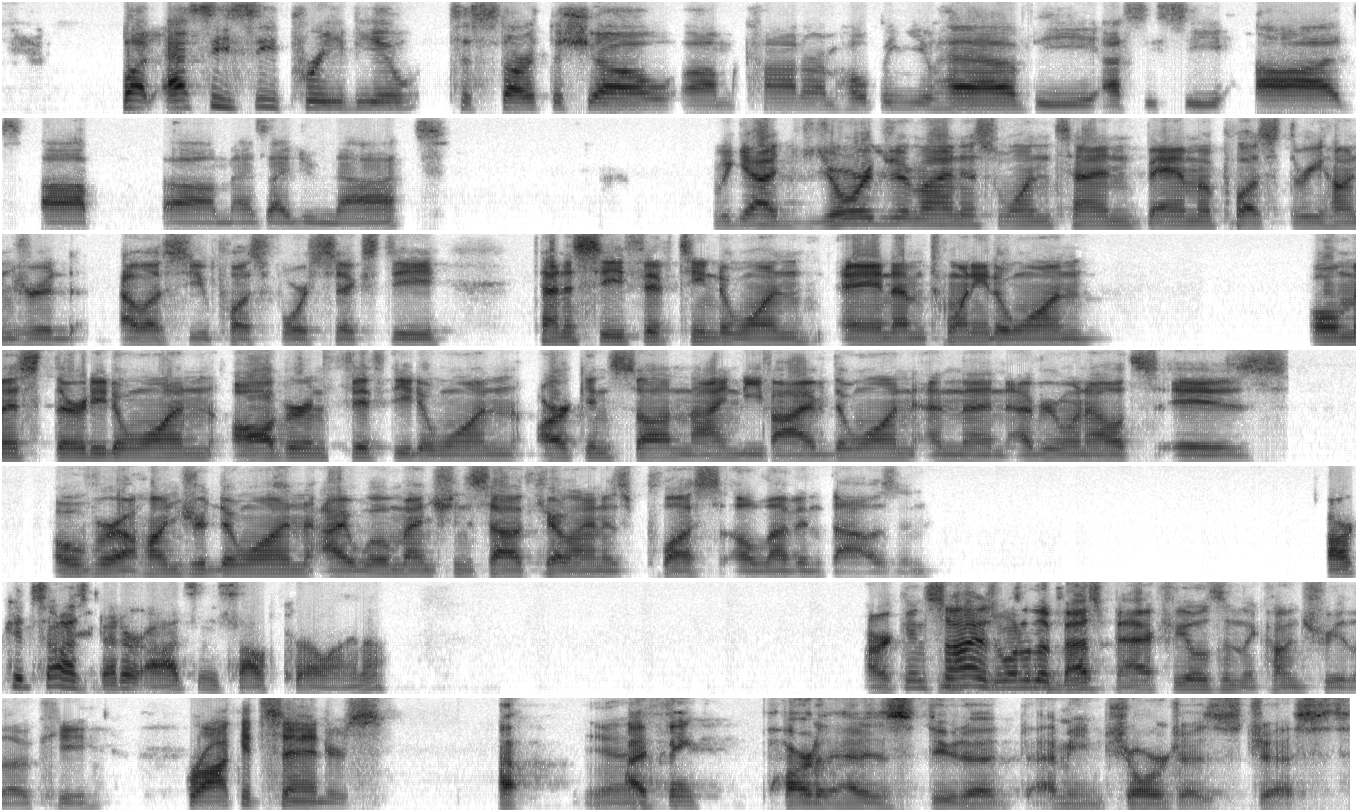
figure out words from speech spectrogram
But SEC preview to start the show. Um, Conor, I'm hoping you have the SEC odds up um, as I do not. We got Georgia minus 110, Bama plus 300, LSU plus 460, Tennessee 15 to 1, A&M 20 to 1, Ole Miss 30 to 1, Auburn 50 to 1, Arkansas 95 to 1, and then everyone else is over 100 to 1. I will mention South Carolina's plus 11,000. Arkansas has better odds than South Carolina. Arkansas is one of the best backfields in the country, low key. Rocket Sanders. Yeah. I think part of that is due to, I mean, Georgia's just,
